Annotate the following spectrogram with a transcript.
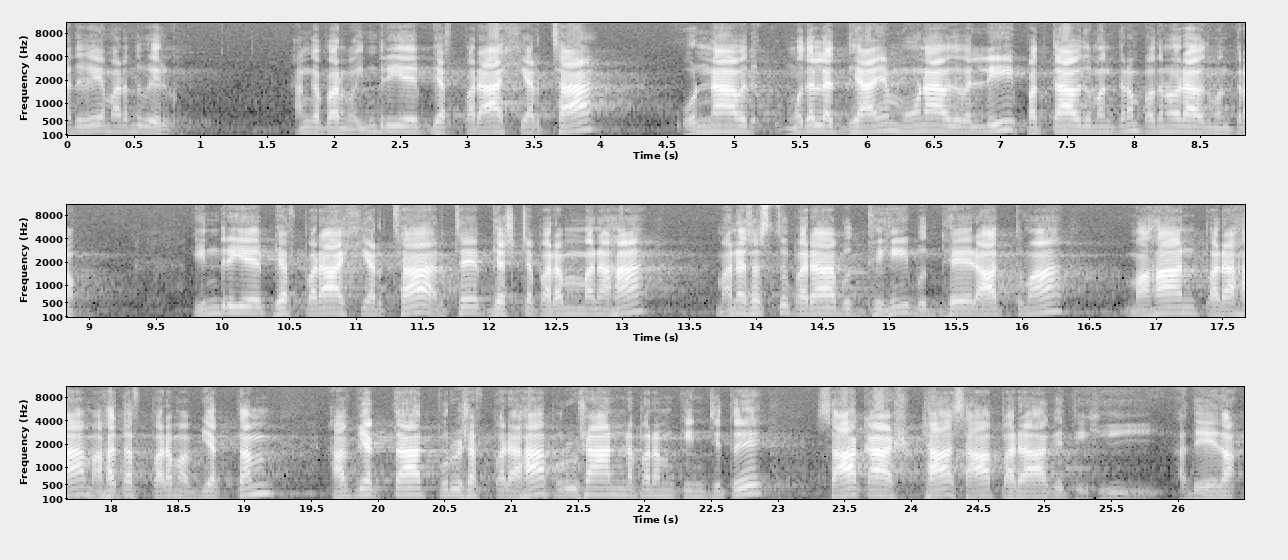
அதுவே மறந்து போயிருக்கும். அங்கே பாருங்கள் இந்திரியேபிய பராஹியர்த்தா ஒன்றாவது முதல் அத்தியாயம் மூணாவது வள்ளி பத்தாவது மந்திரம் பதினோராவது மந்திரம். இந்திரியேபிய பராஹியர்த்தா அர்த்தேபியஷ்ட பரம் மனஹா மனசஸ்து பரா புத்தி புத்தேராத்மா மகான் பரஹா மகத பரம் அவ்வக்தம் அவ்வக்தாத் புருஷ பரஹ புருஷான்ன பரம் கிஞ்சித் சா காஷ்டா சா பராகதி அதே தான்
